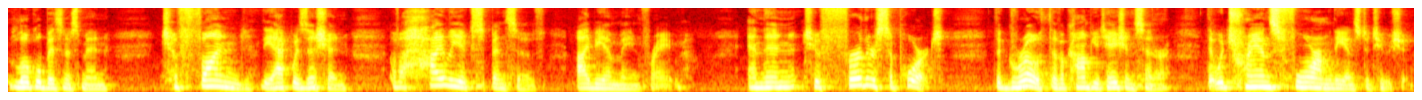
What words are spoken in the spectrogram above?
local businessmen to fund the acquisition of a highly expensive IBM mainframe, and then to further support the growth of a computation center that would transform the institution,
